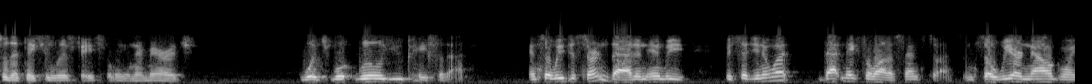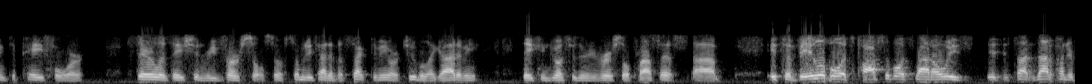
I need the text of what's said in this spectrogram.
so that they can live faithfully in their marriage. Which will, you pay for that? And so we discerned that, and, and we we said, you know what, that makes a lot of sense to us. And so we are now going to pay for sterilization reversal. So if somebody's had a vasectomy or tubal ligotomy, they can go through the reversal process. Um, it's available. It's possible. It's not always. It's not not 100%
